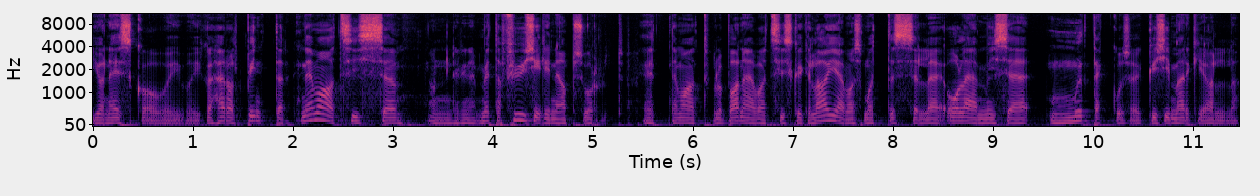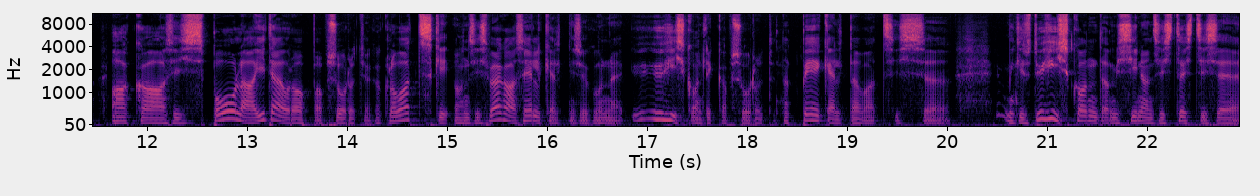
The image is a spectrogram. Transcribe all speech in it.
Ionesco või, või ka Harold Pinter, nemad siis äh, on selline metafüüsiline absurd, et nemad võib-olla panevad siis kõige laiemas mõttes selle olemise mõttekuse küsimärgi alla. aga siis Poola, Ida-Euroopa absurd ja ka Glovatski on siis väga selgelt niisugune ühiskondlik absurd, et nad peegeldavad siis äh, mingisugust ühiskonda, mis siin on siis tõesti see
